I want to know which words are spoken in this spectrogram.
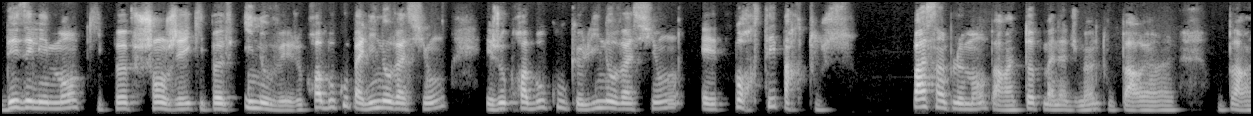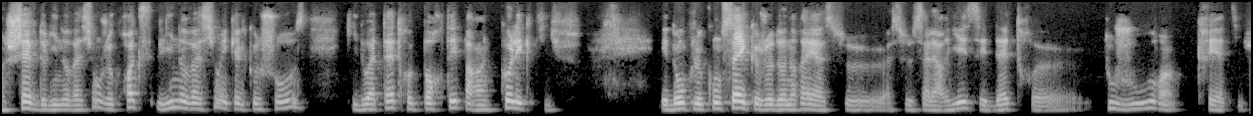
des éléments qui peuvent changer, qui peuvent innover. Je crois beaucoup à l'innovation et je crois beaucoup que l'innovation est portée par tous, pas simplement par un top management ou par un, ou par un chef de l'innovation. Je crois que l'innovation est quelque chose qui doit être porté par un collectif. Et donc, le conseil que je donnerais à ce, à ce salarié, c'est d'être euh, toujours créatif.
